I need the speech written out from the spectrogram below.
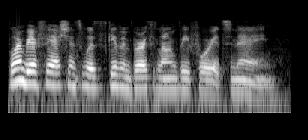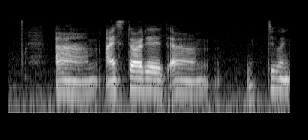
Born Bear Fashions was given birth long before its name. Um, I started um, doing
